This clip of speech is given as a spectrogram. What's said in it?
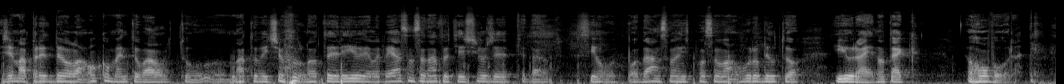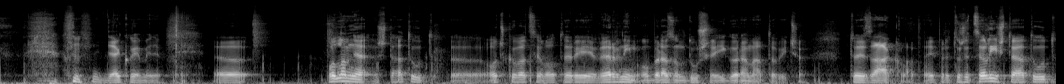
že ma predbehol a okomentoval tú Matovičovú lotériu, lebo ja som sa na to tešil, že teda si ho podám svojím spôsobom a urobil to Juraj. No tak hovor. Ďakujem. E, podľa mňa štatút e, očkovacej lotérie je verným obrazom duše Igora Matoviča. To je základ, hej, pretože celý štatút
